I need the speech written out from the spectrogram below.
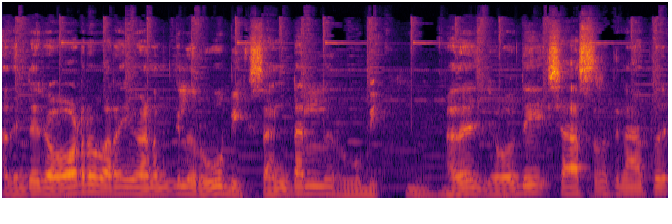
അതിന്റെ ഒരു ഓർഡർ പറയുകയാണെങ്കിൽ റൂബി സണ്ടൽ റൂബി. അത് ജ്യോതി ശാസ്ത്രത്തിനകത്ത്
